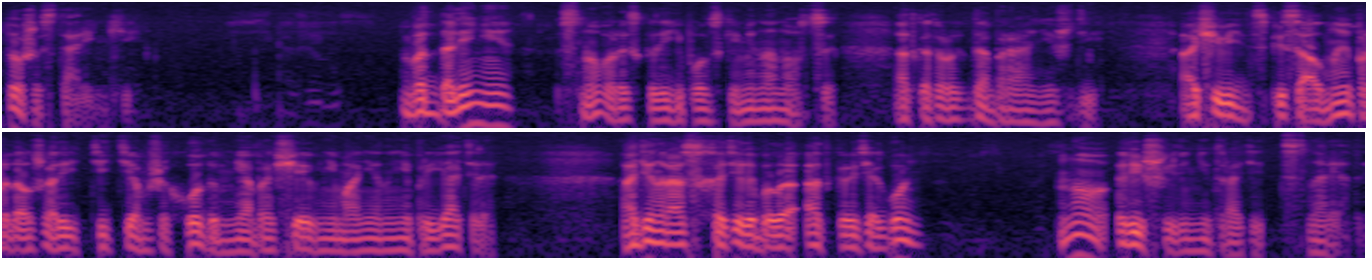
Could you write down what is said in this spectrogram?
тоже старенький. В отдалении Снова рыскали японские миноносцы, от которых добра не жди. Очевидец писал, мы продолжали идти тем же ходом, не обращая внимания на неприятеля. Один раз хотели было открыть огонь, но решили не тратить снаряды.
